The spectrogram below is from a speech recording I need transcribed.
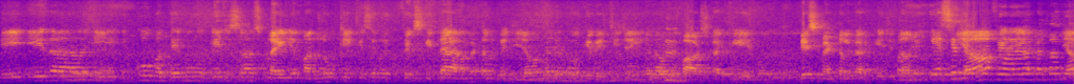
ਤੇ ਇਹਦਾ ਇਹ ਇੱਕੋ ਬੰਦੇ ਨੂੰ ਅੱਗੇ ਜਿਸ ਤਰ੍ਹਾਂ ਸਪਲਾਈ ਜੇ ਮੰਨ ਲਓ ਕਿ ਕਿਸੇ ਨੂੰ ਇੱਕ ਫਿਕਸ ਕੀਤਾ ਹੈ ਮੈਂ ਤੁਹਾਨੂੰ ਭੇਜੀ ਜਾਵਾਂਗਾ ਤੇ ਉਹ ਅੱਗੇ ਵੇਚੀ ਜਾਏਗੀ ਨਾ ਉਹ ਪਾਰਟਸ ਕਰਕੇ ਡਿਸਮੈਂਟਲ ਕਰਕੇ ਜਿੱਦਾਂ ਵੀ। ਜਾਂ ਫਿਰ ਜਾਂ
